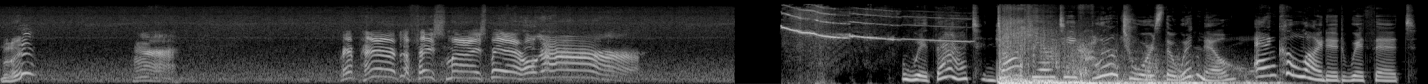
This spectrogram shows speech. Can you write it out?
What? Ah. Prepare to face my spear, ogre! With that, Don Quixote flew towards the windmill collided with it.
